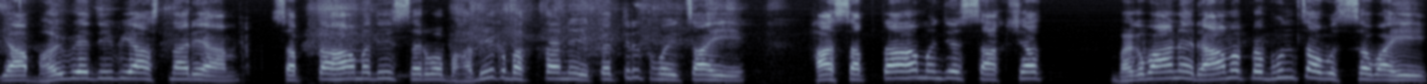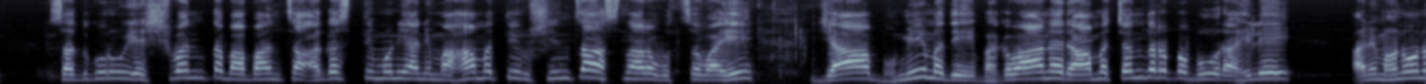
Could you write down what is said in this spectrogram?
या भव्य असणाऱ्या सप्ताहामध्ये सर्व भाविक भक्तांनी एकत्रित व्हायचं आहे. हा सप्ताह म्हणजे साक्षात भगवान रामप्रभूंचा उत्सव आहे. सद्गुरू यशवंत बाबांचा अगस्त्यमुनी आणि महामती ऋषींचा असणारा उत्सव आहे. ज्या भूमीमध्ये भगवान रामचंद्र प्रभू राहिले आणि म्हणून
